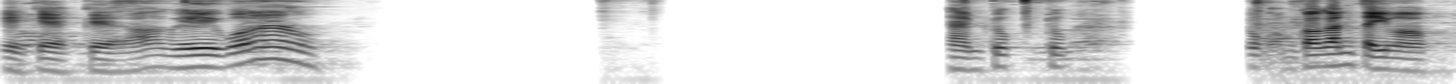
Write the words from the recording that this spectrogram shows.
Kìa kìa kìa đó ghê quá. Thêm chút chút lúc ông có gánh tim không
